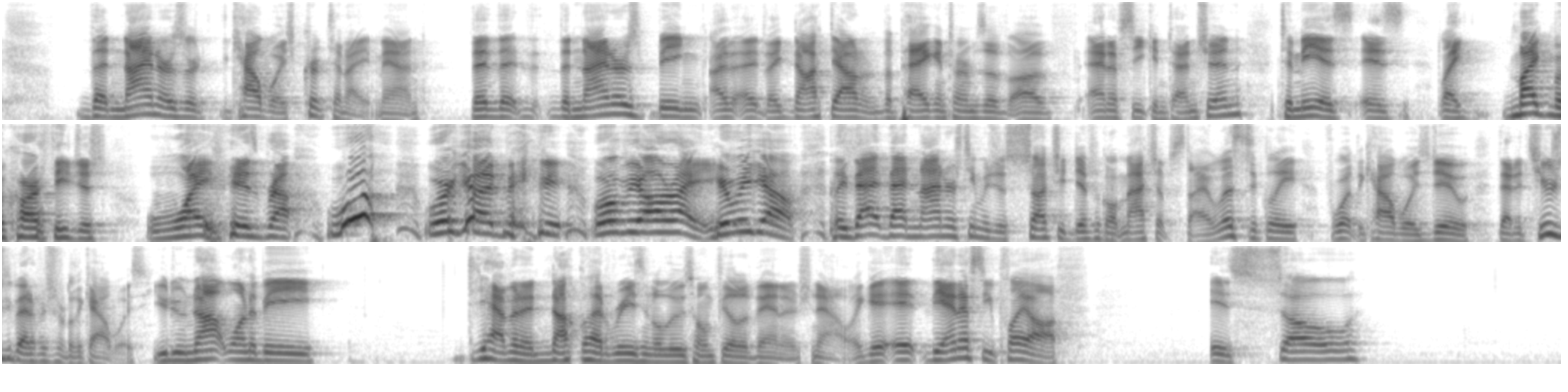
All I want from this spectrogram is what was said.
The Niners are the Cowboys' kryptonite, man. The, the, the Niners being I, I, like knocked down the peg in terms of, of NFC contention to me is is like Mike McCarthy just wipe his brow. Woo! We're good, baby. We'll be all right. Here we go. Like that that Niners team is just such a difficult matchup stylistically for what the Cowboys do that it's hugely beneficial to the Cowboys. You do not want to be having a knucklehead reason to lose home field advantage now. Like it, it the NFC playoff is so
